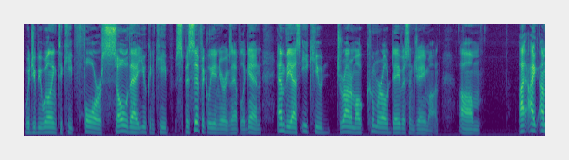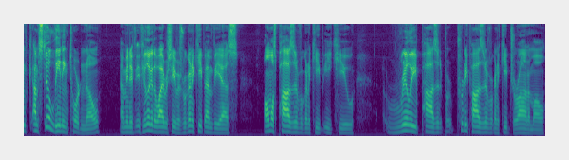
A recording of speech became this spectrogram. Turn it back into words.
would you be willing to keep four so that you can keep specifically in your example again MVS, EQ, Geronimo, Kumerow, Davis, and J'Mon? Um, I, I I'm, I'm still leaning toward no. I mean, if if you look at the wide receivers, we're going to keep MVS. Almost positive we're going to keep EQ. Really positive, pretty positive we're going to keep Geronimo.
